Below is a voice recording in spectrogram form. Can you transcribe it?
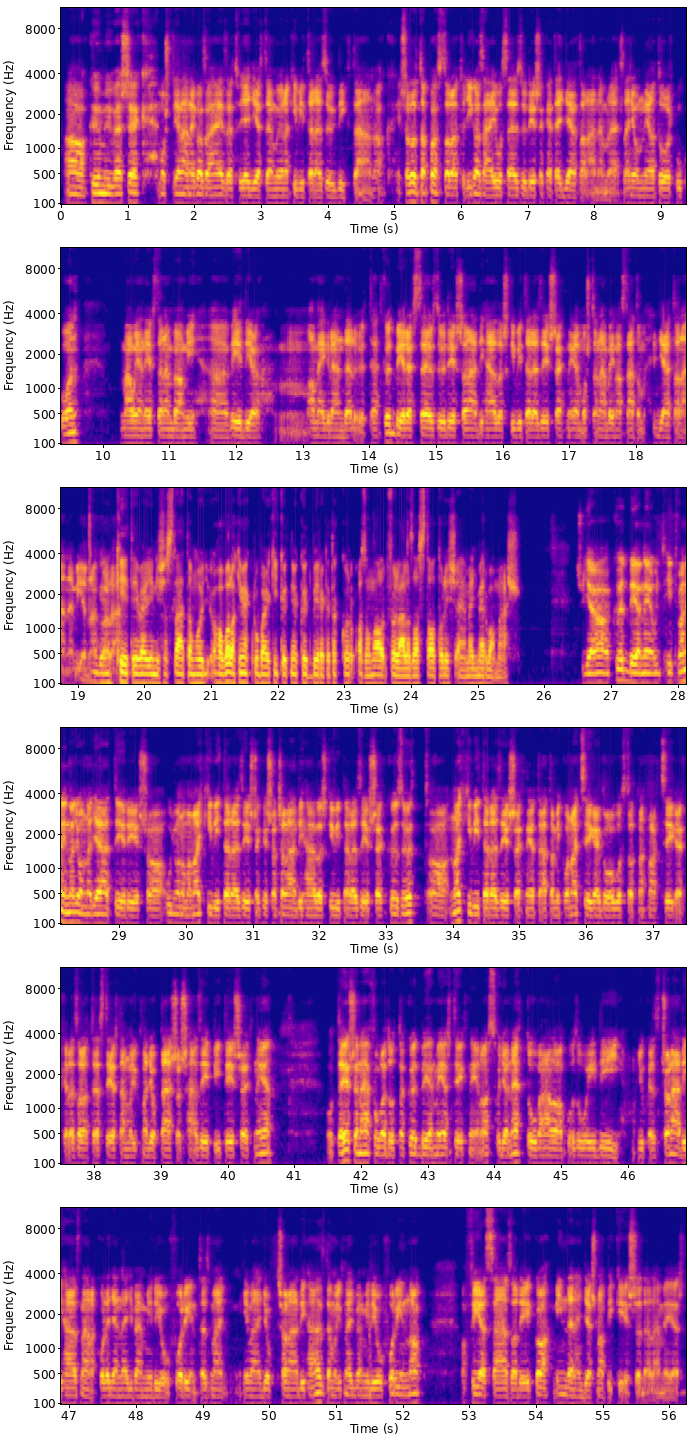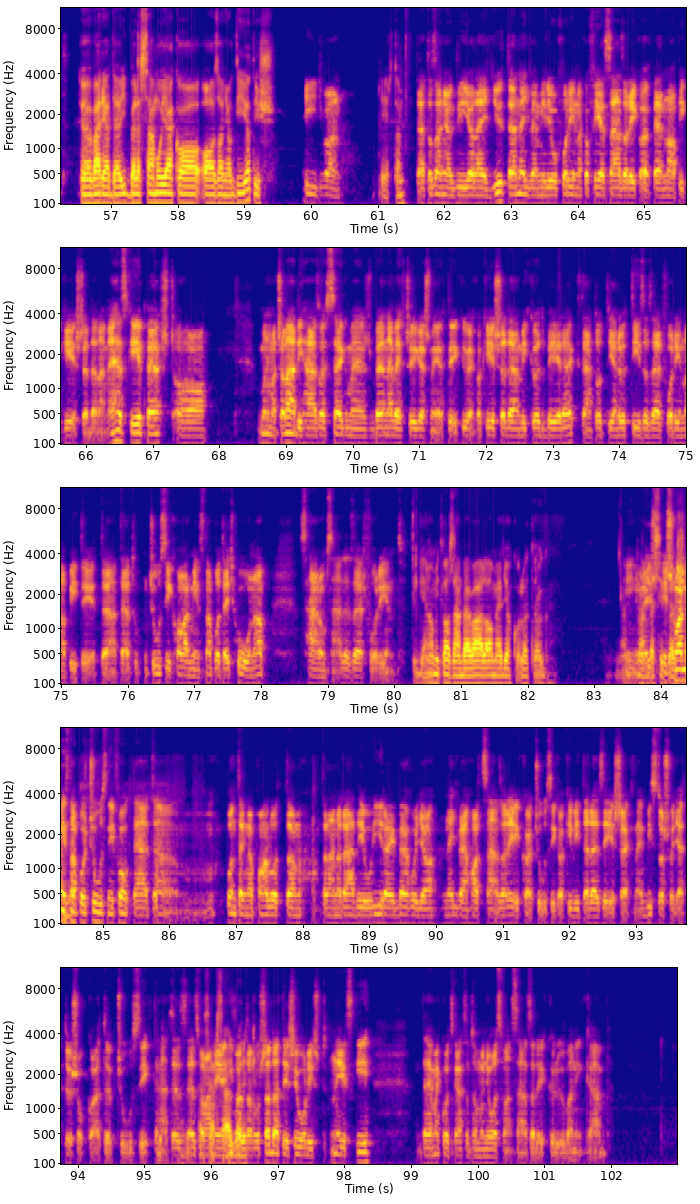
a kőművesek. Most jelenleg az a helyzet, hogy egyértelműen a kivitelezők diktálnak. És az a tapasztalat, hogy igazán jó szerződéseket egyáltalán nem lehet lenyomni a torkukon, már olyan értelemben, ami védi a, a megrendelőt. Tehát ködbéres szerződés családi házas kivitelezéseknél mostanában én azt látom egyáltalán nem írnak Igen, alá. Két éve én is azt látom, hogy ha valaki megpróbálja kikötni a ködbéreket, akkor azonnal föláll az asztaltól és elmegy, mert van más. És ugye a ködbérnél úgy, itt van egy nagyon nagy eltérés a, úgy mondom, a nagy kivitelezések és a családi házas kivitelezések között. A nagy kivitelezéseknél, tehát amikor nagy cégek dolgoztatnak nagy cégekkel, ez alatt ezt értem mondjuk nagyobb társasház építéseknél, ott teljesen elfogadott a ködbér mértéknél az, hogy a nettó vállalkozói díj, mondjuk ez családi háznál, akkor legyen 40 millió forint, ez már nyilván egy jobb családi ház, de mondjuk 40 millió forintnak a fél százaléka minden egyes napi késedelemért. Várjál, de itt beleszámolják a, az anyagdíjat is? Így van. Értem. Tehát az anyagdíjjal együtt, tehát 40 millió forintnak a fél százaléka per napi késedelem. Ehhez képest a, mondom, a családi házas szegmensben nevetséges mértékűek a késedelmi ködbérek, tehát ott ilyen 5-10 ezer forint napi tétel, tehát csúszik 30 napot, egy hónap, az 300 ezer forint. Igen, amit lazán bevállal, mert gyakorlatilag nem, nem és, és 30 napot csúszni fog, tehát pont tegnap hallottam talán a rádió híreiben, hogy a 46%-a csúszik a kivitelezéseknek. Biztos, hogy ettől sokkal több csúszik. Tehát ez, ez valamilyen hivatalos adat, és jól is néz ki, de megkockáztatom, hogy 80% körül van inkább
